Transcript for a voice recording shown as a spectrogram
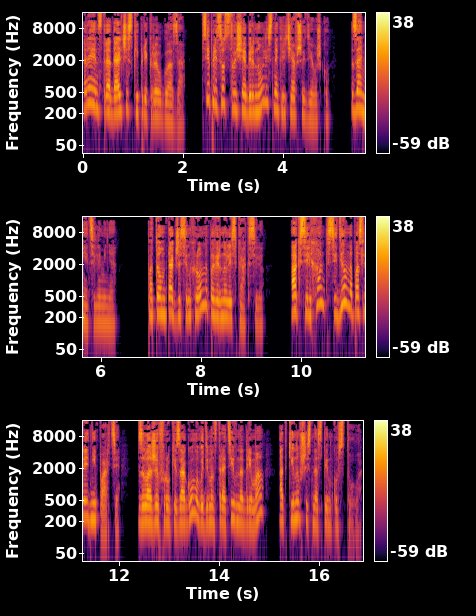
Рейн страдальчески прикрыл глаза. Все присутствующие обернулись на кричавшую девушку. Заметили меня. Потом также синхронно повернулись к Акселю. Аксель Хант сидел на последней парте, заложив руки за голову, демонстративно дремал, откинувшись на спинку стула.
